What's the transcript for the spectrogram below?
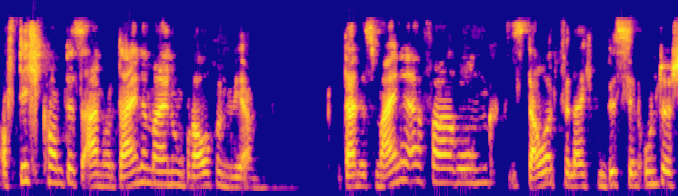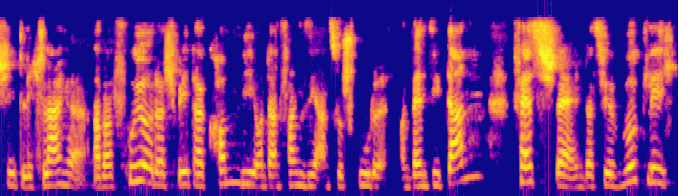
auf dich kommt es an und deine Meinung brauchen wir, dann ist meine Erfahrung, es dauert vielleicht ein bisschen unterschiedlich lange, aber früher oder später kommen die und dann fangen sie an zu sprudeln. Und wenn sie dann feststellen, dass wir wirklich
